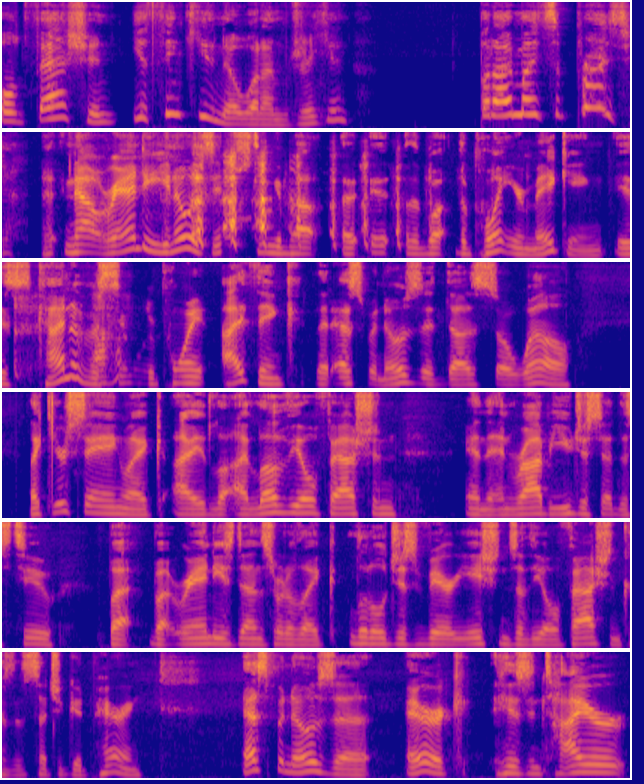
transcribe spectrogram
old fashioned, you think you know what I'm drinking, but I might surprise you. Now, Randy, you know what's interesting about uh, it, the, the point you're making is kind of a similar point I think that Espinosa does so well. Like you're saying, like I I love the old fashioned, and then Robby, you just said this too. But but Randy's done sort of like little just variations of the old fashioned because it's such a good pairing. Espinosa, Eric, his entire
